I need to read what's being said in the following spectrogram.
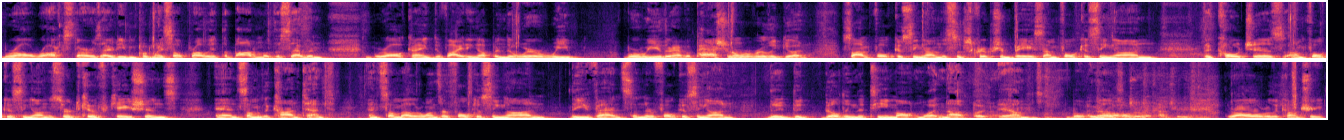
we're all rock stars. I'd even put myself probably at the bottom of the seven. We're all kind of dividing up into where we where we either have a passion or we're really good. So I'm focusing on the subscription base. I'm focusing on the coaches. I'm focusing on the certifications and some of the content. And some other ones are focusing on the events and they're focusing on the, the building the team out and whatnot. But um, but we They're all all over the country. they're all over the country.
